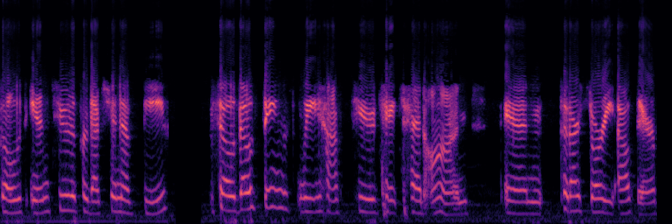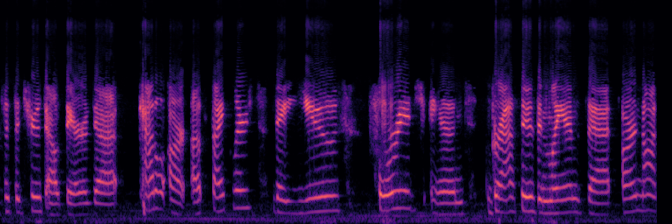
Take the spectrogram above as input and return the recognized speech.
goes into the production of beef. So those things we have to take head on and put our story out there, put the truth out there that cattle are upcyclers. They use forage and grasses and lands that are not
